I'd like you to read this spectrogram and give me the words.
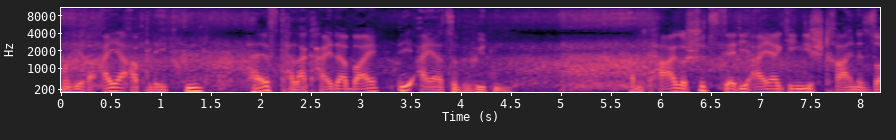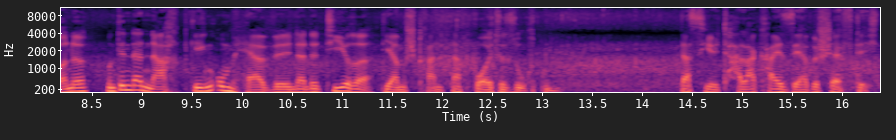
und ihre Eier ablegten, half Talakai dabei, die Eier zu behüten. Am Tage schützte er die Eier gegen die strahlende Sonne und in der Nacht gegen umherwildernde Tiere, die am Strand nach Beute suchten. Das hielt Talakai sehr beschäftigt.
